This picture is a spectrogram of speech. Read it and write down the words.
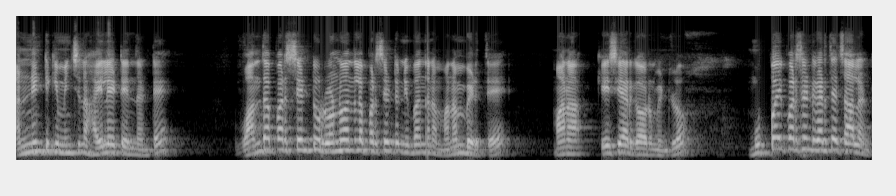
అన్నింటికి మించిన హైలైట్ ఏంటంటే వంద పర్సెంట్ రెండు వందల పర్సెంట్ నిబంధన మనం పెడితే మన కేసీఆర్ గవర్నమెంట్లో ముప్పై పర్సెంట్ కడితే చాలంట.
